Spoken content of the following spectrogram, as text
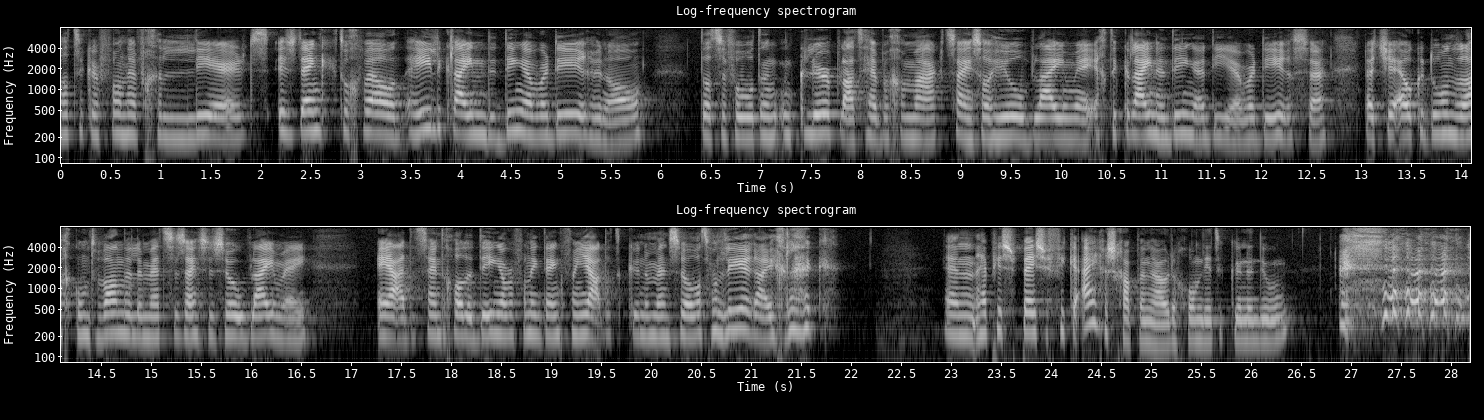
Wat ik ervan heb geleerd, is denk ik toch wel hele kleine dingen waarderen hun al. Dat ze bijvoorbeeld een, een kleurplaat hebben gemaakt, zijn ze al heel blij mee. Echt de kleine dingen, die uh, waarderen ze. Dat je elke donderdag komt wandelen met ze, zijn ze zo blij mee. En ja, dat zijn toch wel de dingen waarvan ik denk van ja, dat kunnen mensen wel wat van leren eigenlijk. En heb je specifieke eigenschappen nodig om dit te kunnen doen?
